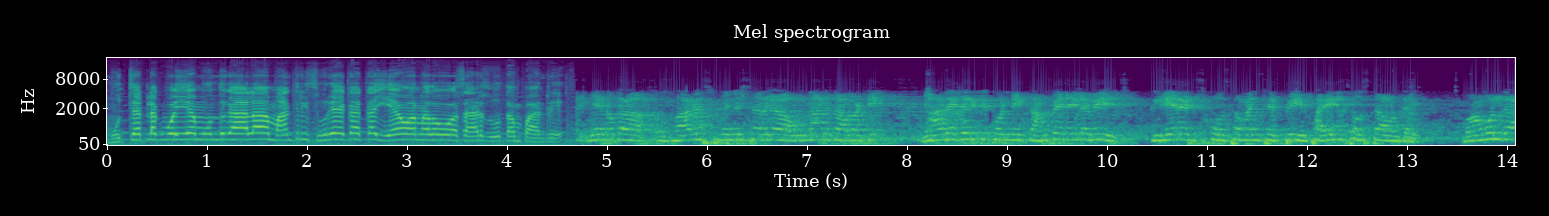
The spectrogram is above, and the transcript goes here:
ముచ్చట్లకు పోయే ముందుగాల మంత్రి సురేఖక్క ఏమన్నదో ఓసారి చూద్దాం పాండ్రి. నేను ఒక ఫారెస్ట్ మినిస్టర్గా ఉన్నాను కాబట్టి నా దగ్గరికి కొన్ని కంపెనీలవి క్లియరెన్స్ కోసం అని చెప్పి ఫైల్స్ వస్తూ ఉంటాయి. మామూలుగా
